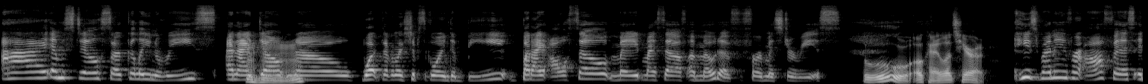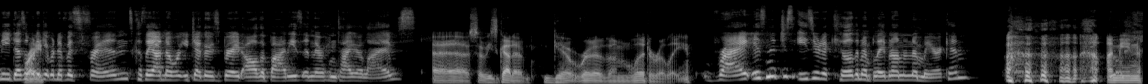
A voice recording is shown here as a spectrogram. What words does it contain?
I am still circling Rhys, and I Mhm. don't know what the relationship's going to be, but I also made myself a motive for Mr. Rhys. Ooh, okay, let's hear it. He's running for office and he doesn't want to get rid of his friends because they all know where each other's buried all the bodies in their entire lives. Uh, so he's got to get rid of them literally. Right? Isn't it just easier to kill them and blame it on an American? I mean,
